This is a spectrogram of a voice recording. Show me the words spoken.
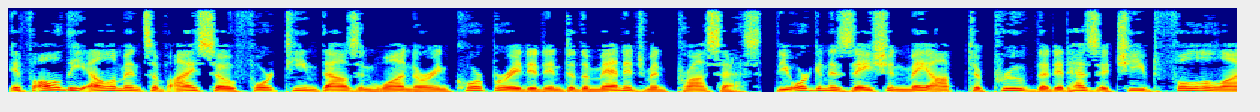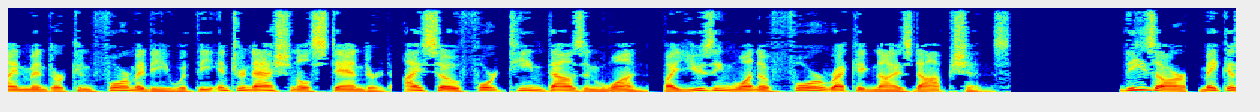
If all the elements of ISO 14001 are incorporated into the management process, the organization may opt to prove that it has achieved full alignment or conformity with the international standard, ISO 14001, by using one of four recognized options. These are, make a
